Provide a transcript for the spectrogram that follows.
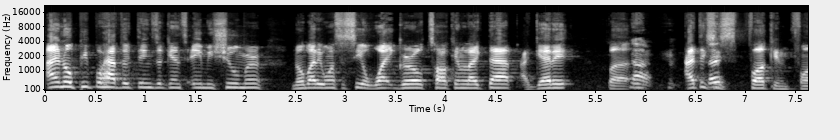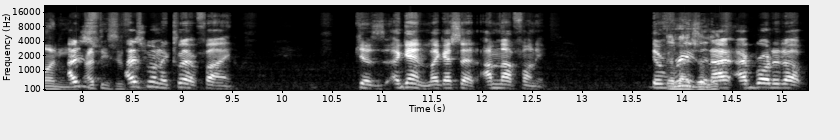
I know people have their things against Amy Schumer. Nobody wants to see a white girl talking like that. I get it, but No, I think she's fucking funny. I I, just, think she's. I just want to clarify because again, like I said, I'm not funny. The reason I, I brought it up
